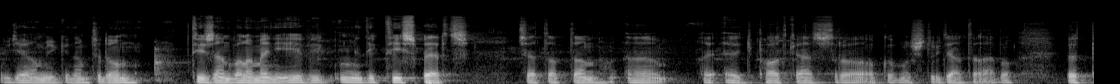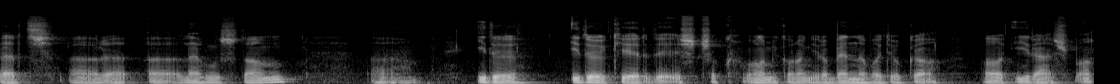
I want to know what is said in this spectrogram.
ugye amíg nem tudom, tizen valamennyi évig, mindig tíz percet adtam egy podcastra, akkor most úgy általában öt percre lehúztam. Idő időkérdés, csak valamikor annyira benne vagyok a, a írásba,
